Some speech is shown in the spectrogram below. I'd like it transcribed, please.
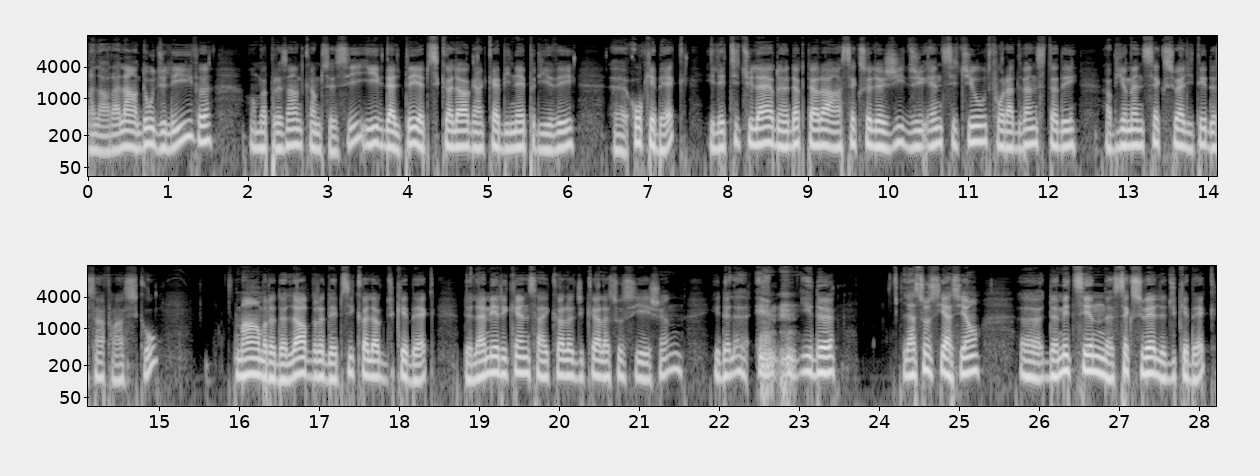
Alors, à l'endos du livre, on me présente comme ceci. Yves Dalpé est psychologue en cabinet privé euh, au Québec. Il est titulaire d'un doctorat en sexologie du Institute for Advanced Study of Human Sexuality de San Francisco, membre de l'Ordre des psychologues du Québec, de l'American Psychological Association et de l'Association euh, de médecine sexuelle du Québec.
